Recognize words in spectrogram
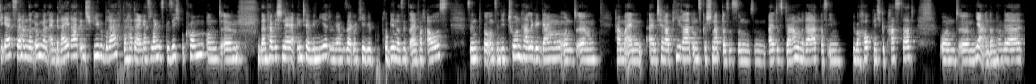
die Ärzte haben dann irgendwann ein Dreirad ins Spiel gebracht. Dann hat er ein ganz langes Gesicht bekommen und ähm, dann habe ich schnell interveniert und wir haben gesagt, okay, wir probieren das jetzt einfach aus sind bei uns in die Turnhalle gegangen und ähm, haben ein, ein Therapierad uns geschnappt. Das ist so ein, so ein altes Damenrad, was ihm überhaupt nicht gepasst hat. Und ähm, ja, und dann haben wir da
